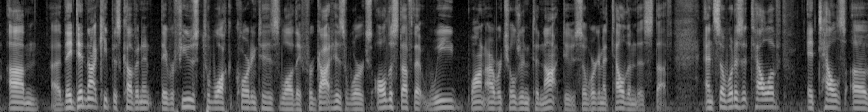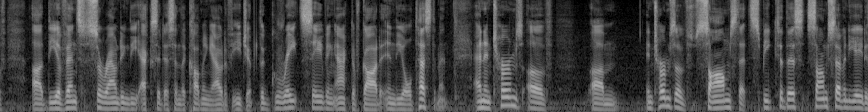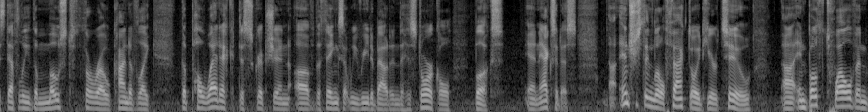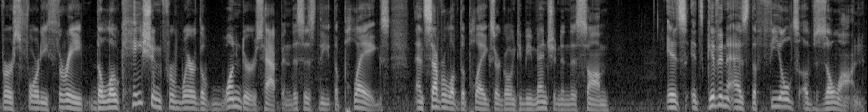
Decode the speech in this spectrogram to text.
um, uh, they did not keep his covenant. They refused to walk according to his law. They forgot his works, all the stuff that we want our children to not do. So, we're going to tell them this stuff. And so, what does it tell of? It tells of uh, the events surrounding the Exodus and the coming out of Egypt, the great saving act of God in the Old Testament. And in terms of um, in terms of psalms that speak to this, Psalm 78 is definitely the most thorough, kind of like the poetic description of the things that we read about in the historical books in Exodus. Uh, interesting little factoid here, too. Uh, in both 12 and verse 43, the location for where the wonders happen, this is the, the plagues, and several of the plagues are going to be mentioned in this psalm, is it's given as the fields of Zoan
